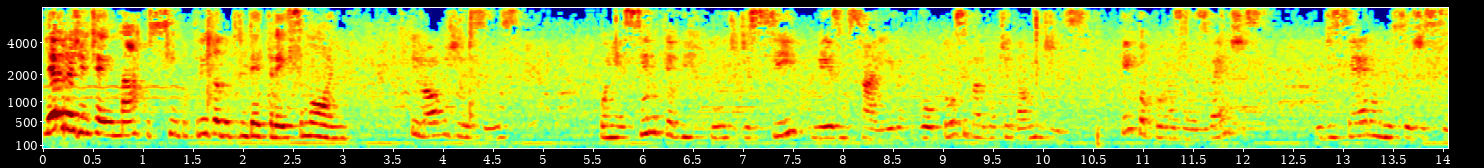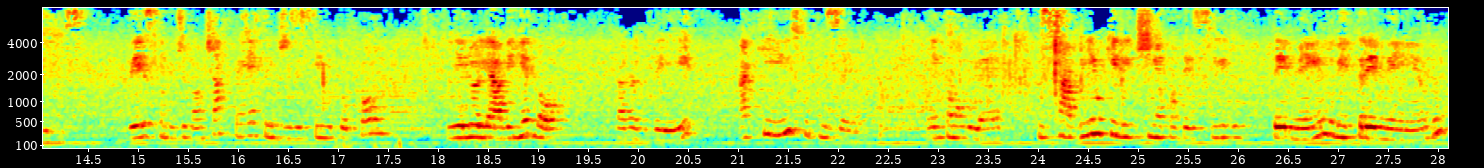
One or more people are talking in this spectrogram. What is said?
Lê pra gente aí Marcos 5, 30 do 33, Simone. E logo Jesus, conhecendo que a virtude de si mesmo saíra, voltou-se para a multidão e disse: Quem tocou nas minhas vestes? E disseram-lhe os seus discípulos: Vês que a multidão te aperta e dizes quem me tocou? E ele olhava em redor para ver a que isto fizeram. Então a mulher, que sabia o que lhe tinha acontecido, temendo e tremendo,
